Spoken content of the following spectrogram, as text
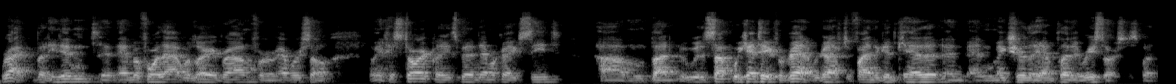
Right, but he didn't. And before that was Larry Brown forever. So, I mean, historically, it's been a Democratic seat. Um, but it's not, we can't take it for granted. We're going to have to find a good candidate and, and make sure they have plenty of resources. But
